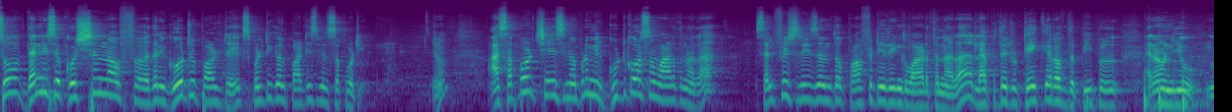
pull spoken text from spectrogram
so then it's a question of whether you go to politics political parties will support you you know uh support చేసినప్పుడు మీరు గుడ్ కోసం వాడుతున్నారా? సెల్ఫిష్ రీజన్తో ప్రాఫిటీరింగ్ వాడుతున్నారా? లేకపోతే to take care of the people around you you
